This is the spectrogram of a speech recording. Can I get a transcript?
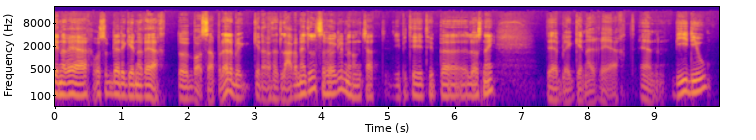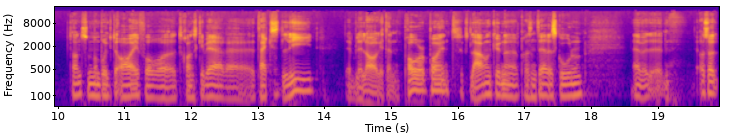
generer, og så ble det generert, og basert på det, det ble generert et læremiddel, selvfølgelig, med sånn chat-GPT-type løsning. Det ble generert en video sånn, som man brukte AI for å transkribere tekst, lyd. Det ble laget en powerpoint som læreren kunne presentere i skolen. Eh, altså,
